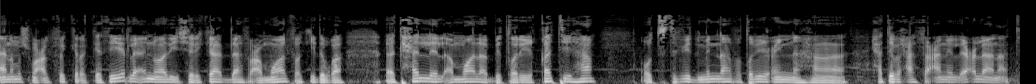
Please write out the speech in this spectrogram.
أنا مش مع الفكرة كثير لأنه هذه الشركات دافع أموال فأكيد تبغى تحلل أموالها بطريقتها وتستفيد منها فطبيعي إنها حتبحث عن الإعلانات.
